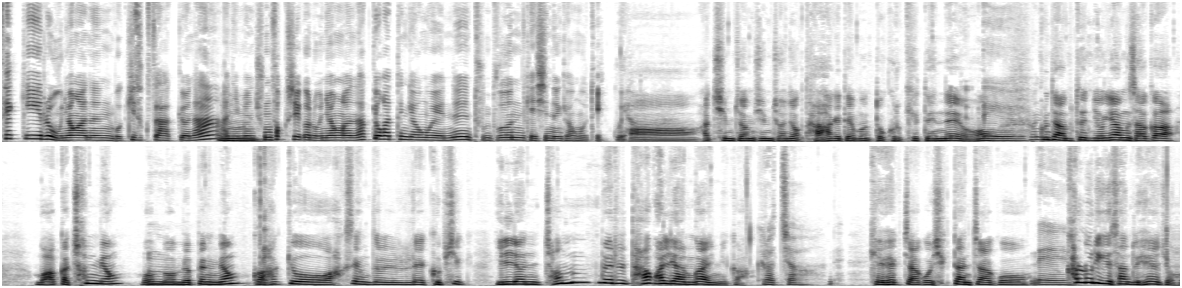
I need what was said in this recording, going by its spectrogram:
새끼를 운영하는 뭐 기숙사 학교나 아니면 음. 중석식을 운영하는 학교 같은 경우에는 두 분 계시는 경우도 있고요. 아, 아침, 점심, 저녁 다 하게 되면 또 그렇게 됐네요. 네. 그런데 아무튼 영양사가 뭐 아까 천 명, 뭐, 뭐 음. 뭐 몇백 명, 그 네. 학교 학생들의 급식 1년 전매를 다 관리하는 거 아닙니까? 그렇죠. 네. 계획 짜고 식단 짜고 네. 칼로리 계산도 해야죠.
